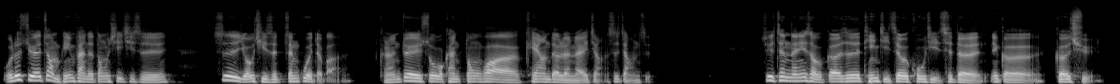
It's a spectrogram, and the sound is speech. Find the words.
我就觉得这种平凡的东西，其实是尤其是珍贵的吧。可能对说我看动画 K-ON 的人来讲是这样子。所以，真的那首歌是听几次会哭几次的那个歌曲。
